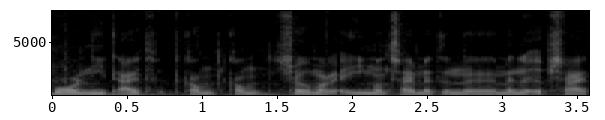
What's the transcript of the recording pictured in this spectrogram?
Bourne niet uit. Het kan, kan zomaar iemand zijn met een, eh, met een upside.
